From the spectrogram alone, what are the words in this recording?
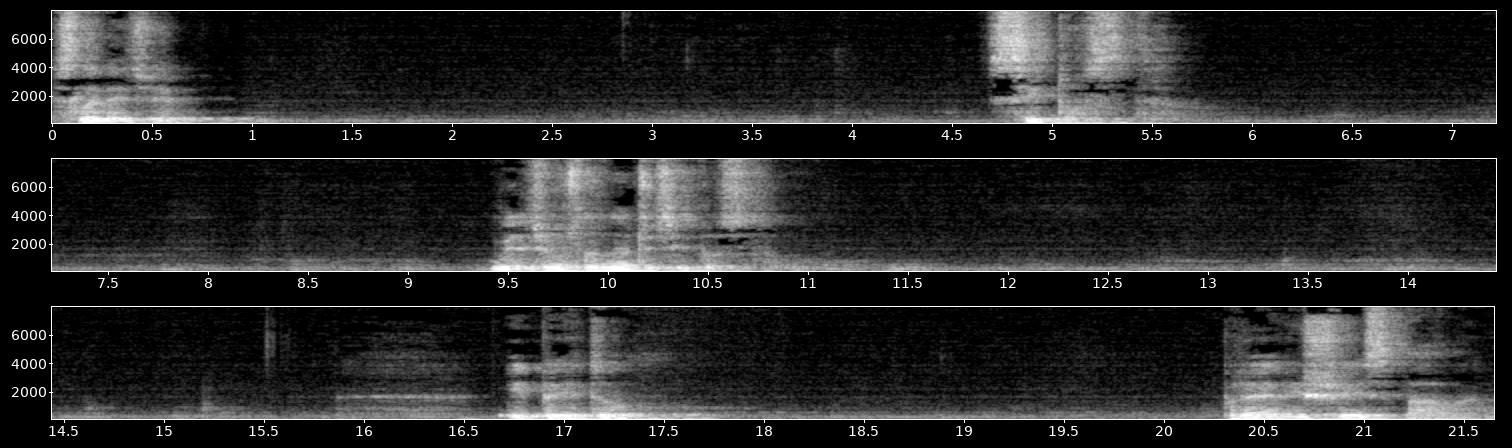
Sljedeće, sitost. Vidjet ćemo što znači sitost. I peto, previše spavanja.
